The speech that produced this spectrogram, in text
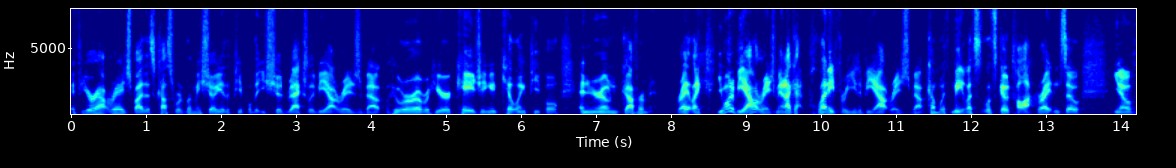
if you're outraged by this cuss word let me show you the people that you should actually be outraged about who are over here caging and killing people and your own government right? Like you want to be outraged man. I got plenty for you to be outraged about. Come with me. Let's let's go talk right? And so you know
